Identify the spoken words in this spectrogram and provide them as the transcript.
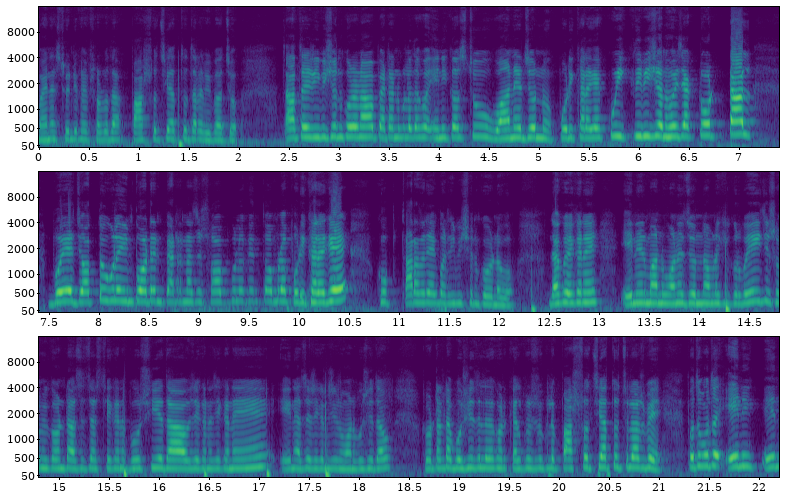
minus twenty five সর্বদা পাঁচশো ছিয়াত্তর দ্বারা বিভাজ্য। তাড়াতাড়ি রিভিশন করে নাও প্যাটার্নগুলো দেখো এন ইকস টু ওয়ানের জন্য। পরীক্ষার আগে কুইক রিভিশন হয়ে যাক টোটাল বইয়ে যতগুলো ইম্পর্টেন্ট প্যাটার্ন আছে সবগুলো কিন্তু আমরা পরীক্ষার আগে খুব তাড়াতাড়ি একবার রিভিশন করে নেব। দেখো এখানে এন এর মান ওয়ানের জন্য আমরা কী করব? এই যে সমীকরণটা আছে জাস্ট এখানে বসিয়ে দাও, যেখানে যেখানে এন আছে সেখানে সেখানে ওয়ান বসিয়ে দাও। টোটালটা বসিয়ে দিলে দেখো ক্যালকুলেশন করলে পাঁচশো ছিয়াত্তর চলে আসবে। প্রথমত এন এন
